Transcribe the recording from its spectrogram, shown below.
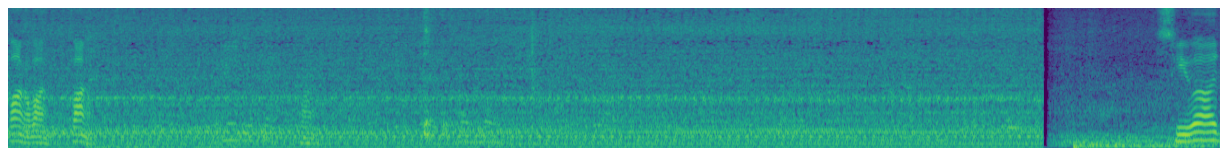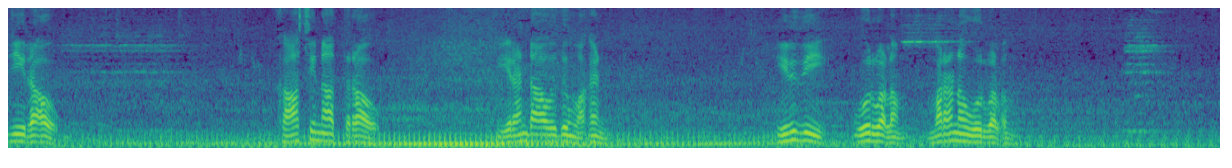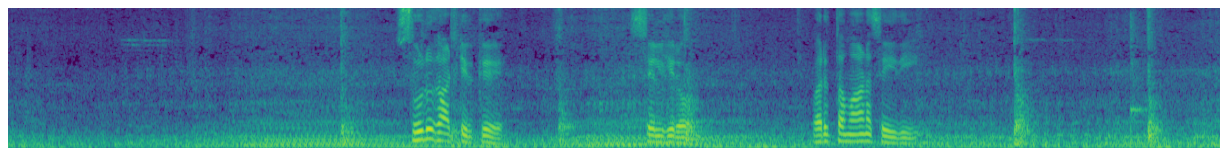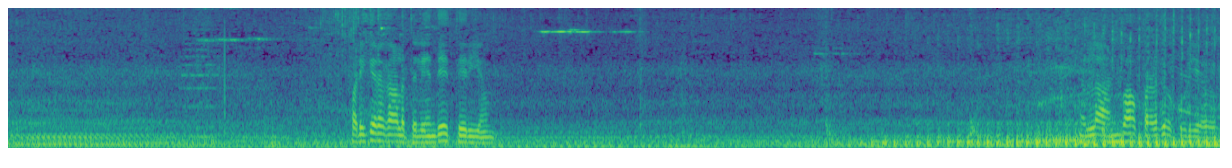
வாங்க வாங்க வாங்க. சிவாஜி ராவ் காசிநாத் ராவ் இரண்டாவது மகன். இறுதி ஊர்வலம் மரண ஊர்வலம். சுடுகாட்டிற்கு செல்கிறோம். வருத்தமான செய்தி. படிக்கிற காலத்திலேருந்தே தெரியும். நல்லா அன்பாக பழகக்கூடிய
